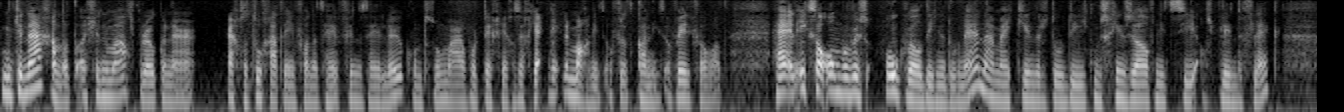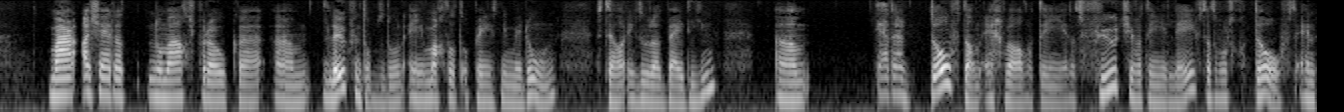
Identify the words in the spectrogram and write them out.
moet je nagaan dat als je normaal gesproken naar ergens naartoe gaat en van het vindt het heel leuk om te doen, maar wordt tegen je gezegd: ja, nee, dat mag niet, of dat kan niet, of weet ik veel wat. Hè, en ik zal onbewust ook wel dingen doen hè, naar mijn kinderen toe die ik misschien zelf niet zie als blinde vlek. Maar als jij dat normaal gesproken um, leuk vindt om te doen en je mag dat opeens niet meer doen, stel ik doe dat bij Dien, um, ja, daar dooft dan echt wel wat in je. Dat vuurtje wat in je leeft, dat wordt gedoofd. En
